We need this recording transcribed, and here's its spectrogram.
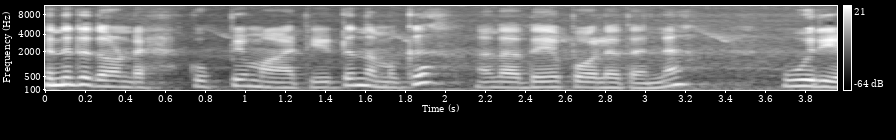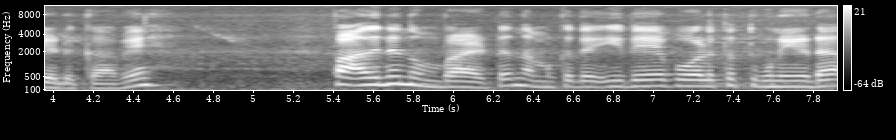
എന്നിട്ട് ഇതുകൊണ്ടേ കുപ്പി മാറ്റിയിട്ട് നമുക്ക് അത് അതേപോലെ തന്നെ ഊരിയെടുക്കാവേ. അപ്പോൾ അതിന് മുമ്പായിട്ട് നമുക്ക് ഇതേപോലത്തെ തുണിയുടെ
